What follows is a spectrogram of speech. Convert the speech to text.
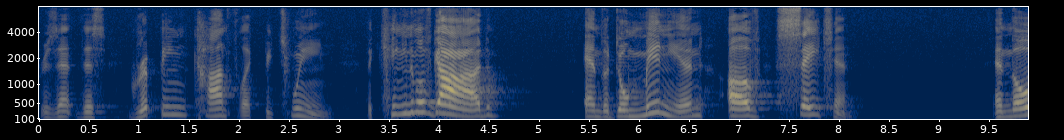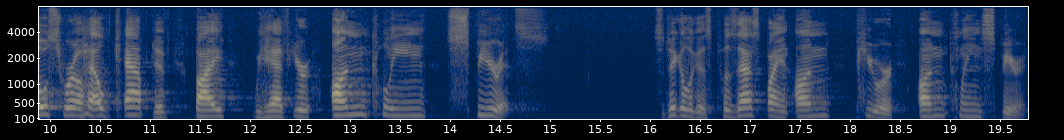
present this gripping conflict between the kingdom of God and the dominion of Satan. And those who are held captive by, we have here, unclean spirits. So take a look at this possessed by an unpure, unclean spirit.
